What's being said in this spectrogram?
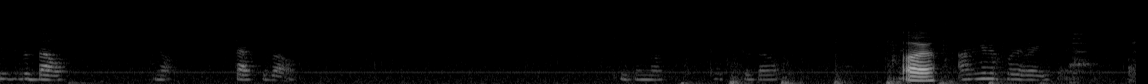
This is the bell. No, that's the bell. Keegan, look. That's the bell. Oh yeah. I'm gonna put it right here.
